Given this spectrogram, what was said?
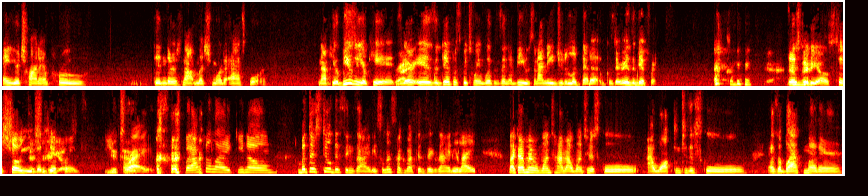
and you're trying to improve, then there's not much more to ask for. Now, if you're abusing your kids, right. there is a difference between whippings and abuse, and I need you to look that up because there is a difference. there's, there's videos, to show you the videos. difference. YouTube, right? but I feel like you know, but there's still this anxiety. So let's talk about this anxiety. Like, like I remember one time I went to the school. I walked into the school as a black mother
